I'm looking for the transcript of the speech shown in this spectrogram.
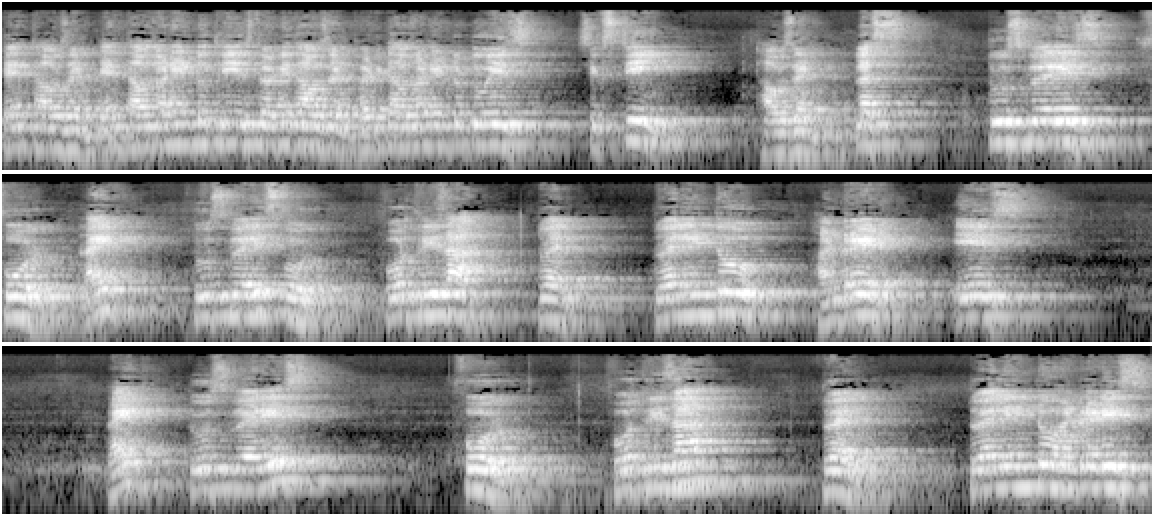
10,000. 10,000 into 3 is 30,000. 30,000 into 2 is 60,000. Plus 2 square is 4. Right? 2 square is 4. 4 3s are 12. 12 into 100 is right? 2 square is 4. 4 3s are 12. 12 into 100 is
